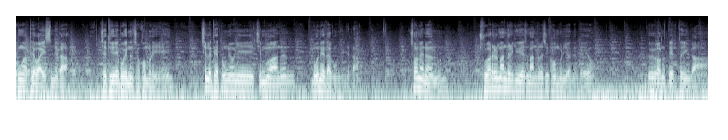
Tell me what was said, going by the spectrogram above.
궁 앞에 와 있습니다. 제 뒤에 보이는 저 건물이 칠레 대통령이 집무하는 모네다 궁입니다. 처음에는 주화를 만들기 위해서 만들어진 건물이었는데요. 그 어느 때부터인가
